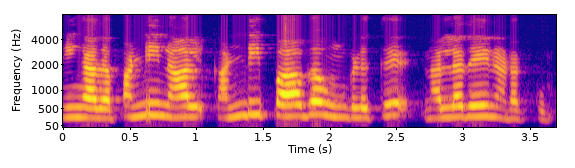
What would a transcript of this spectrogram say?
நீங்க அதை பண்ணினால் கண்டிப்பாக உங்களுக்கு நல்லதே நடக்கும்.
